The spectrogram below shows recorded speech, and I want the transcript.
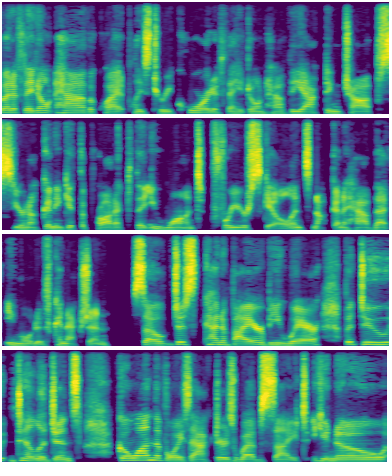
But if they don't have a quiet place to record, if they don't have the acting chops, you're not going to get the product that you want for your skill. And it's not going to have that emotive connection. So just kind of buyer beware, but do diligence. Go on the voice actor's website, you know,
